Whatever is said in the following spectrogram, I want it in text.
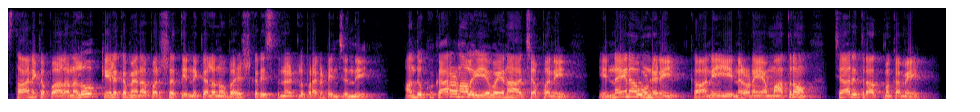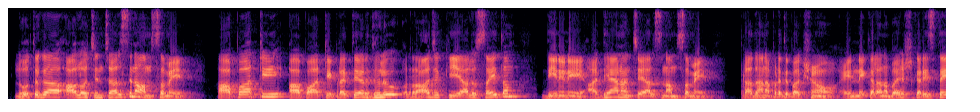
స్థానిక పాలనలో కీలకమైన పరిషత్ ఎన్నికలను బహిష్కరిస్తున్నట్లు ప్రకటించింది. అందుకు కారణాలు ఏవైనా చెప్పని ఎన్నైనా ఉండని కానీ ఈ నిర్ణయం మాత్రం చారిత్రాత్మకమే. లోతుగా ఆలోచించాల్సిన అంశమే. ఆ పార్టీ ఆ పార్టీ ప్రత్యర్థులు రాజకీయాలు సైతం దీనిని అధ్యయనం చేయాల్సిన అంశమే. ప్రధాన ప్రతిపక్షం ఎన్నికలను బహిష్కరిస్తే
